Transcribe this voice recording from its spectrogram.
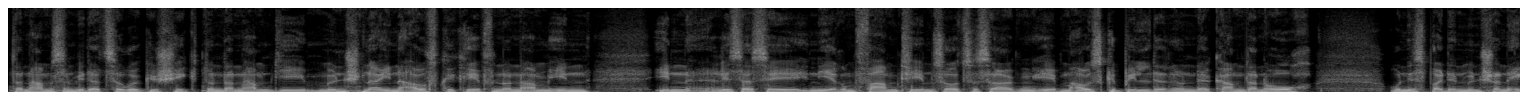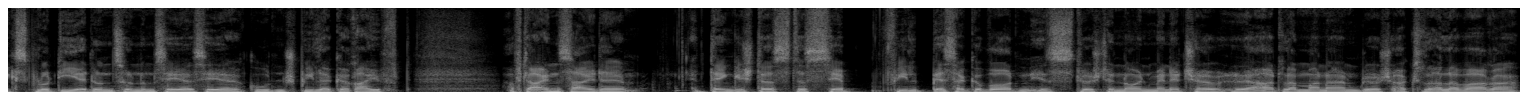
Dann haben sie ihn wieder zurückgeschickt und dann haben die Münchner ihn aufgegriffen und haben ihn in Rissersee in ihrem Farmteam sozusagen eben ausgebildet und er kam dann hoch und ist bei den Münchnern explodiert und zu einem sehr, sehr guten Spieler gereift. Auf der einen Seite denke ich, dass das sehr viel besser geworden ist durch den neuen Manager der Adler Mannheim, durch Axel Alavara,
